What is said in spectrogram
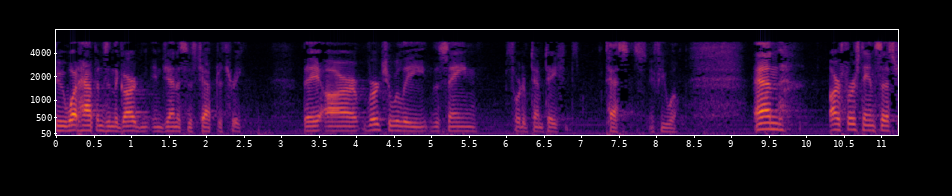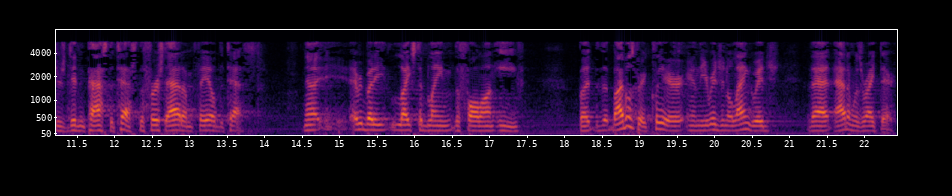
to what happens in the garden in Genesis chapter 3. They are virtually the same sort of temptations, tests, if you will. And our first ancestors didn't pass the test. The first Adam failed the test. Now, everybody likes to blame the fall on Eve, but the Bible is very clear in the original language that Adam was right there.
